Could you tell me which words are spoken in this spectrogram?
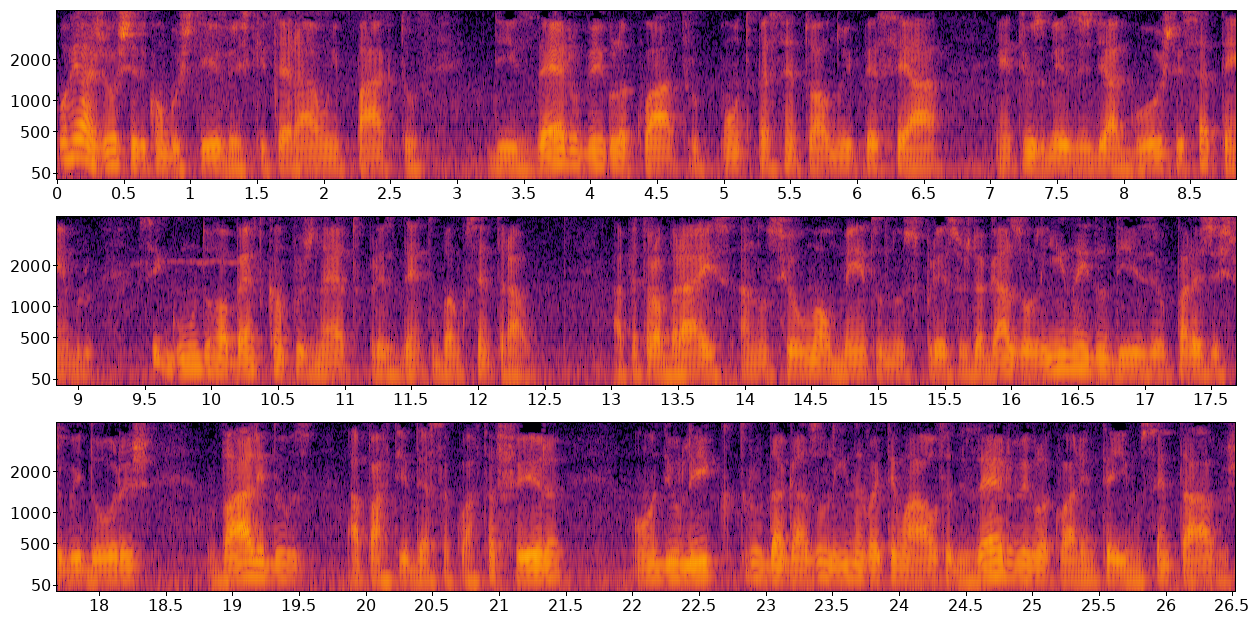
o reajuste de combustíveis que terá um impacto de 0,4 ponto percentual no IPCA entre os meses de agosto e setembro, segundo Roberto Campos Neto, presidente do Banco Central. A Petrobras anunciou um aumento nos preços da gasolina e do diesel para as distribuidoras, válidos a partir dessa quarta-feira, onde o litro da gasolina vai ter uma alta de 0,41 centavos,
